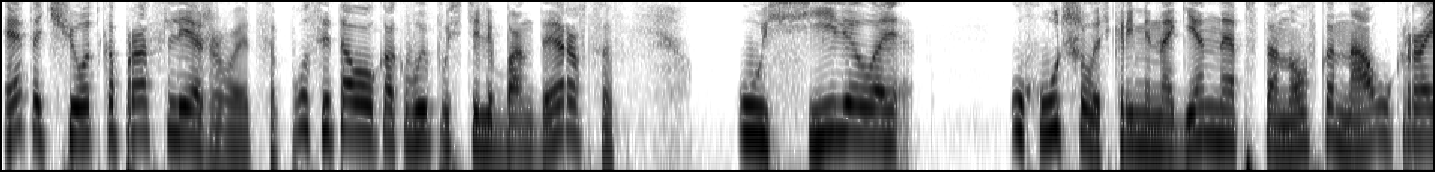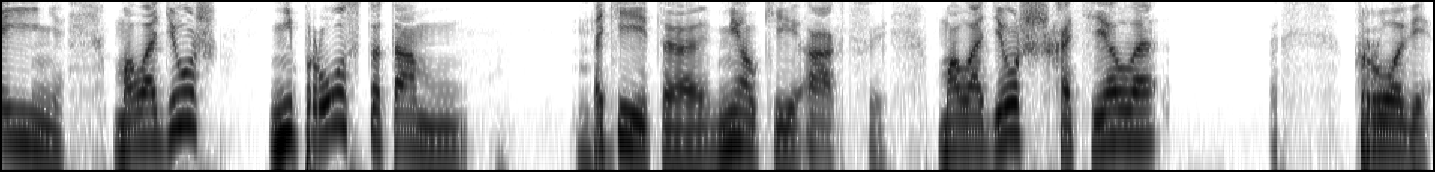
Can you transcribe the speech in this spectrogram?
это четко прослеживается. После того, как выпустили бандеровцев, усилила ухудшилась криминогенная обстановка на Украине. Молодежь не просто там какие-то мелкие акции. Молодежь хотела крови.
